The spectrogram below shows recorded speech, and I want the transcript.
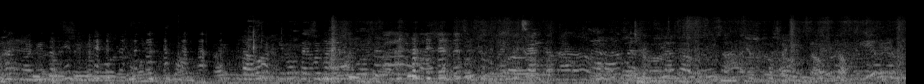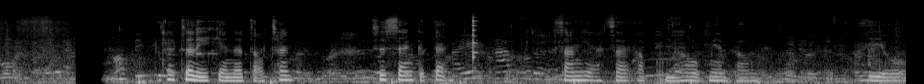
Huh? 在这里点了早餐吃三个蛋、三亚菜 up，然后面包，还有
